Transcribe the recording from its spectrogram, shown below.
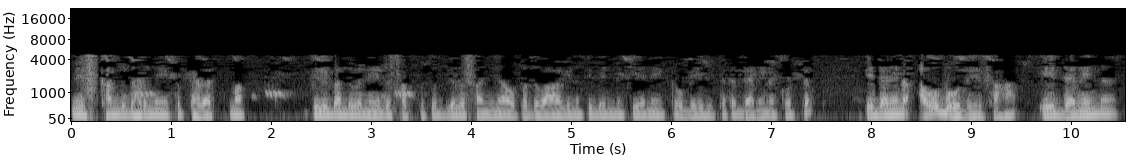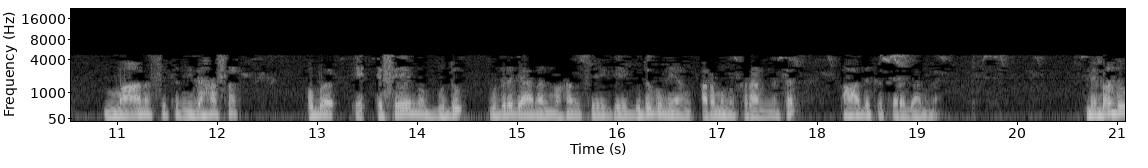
මේ ස්කන්ධ ධර්මයක පැවැත්මක් පිළිබඳව නේද සත්පුද්ගල සංඥා උපදවාගෙන තිබෙන්නේ කියන එක ඔබේ හිතට දැනෙනකොට ඒ දැනෙන අවබෝධය සහ ඒ දැනෙන මානසික නිදහසක් ඔබ එසේම බුදු බුදුරජාණන් වහන්සේගේ බුදු ගුණයන් අරමුණු කරන්නට පාදක කරගන්න. මෙබඳු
